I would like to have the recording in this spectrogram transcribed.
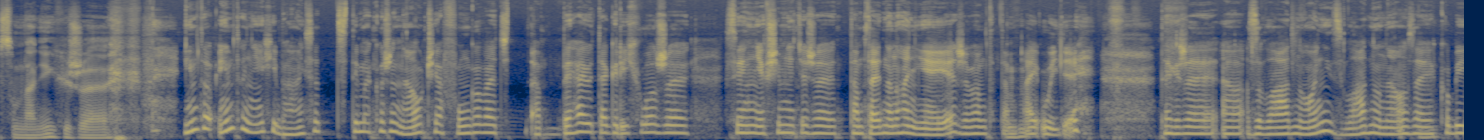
som na nich, že... Im to, im to nechýba. Oni sa s tým akože naučia fungovať a behajú tak rýchlo, že si nevšimnete, že tam tá jedna noha nie je, že vám to tam mm-hmm. aj ujde. Takže zvládnu, oni zvládnu naozaj mm. akoby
